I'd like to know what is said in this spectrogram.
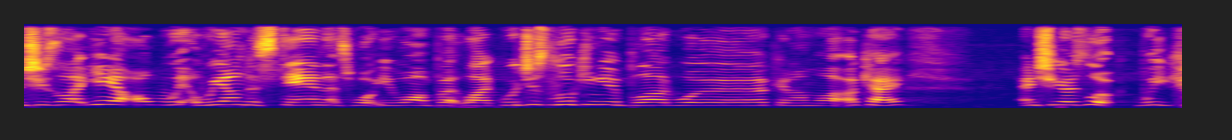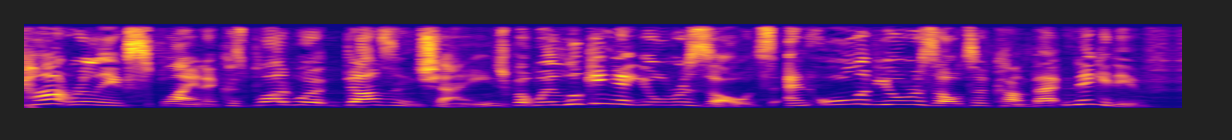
And she's like, yeah, oh, we understand that's what you want, but like, we're just looking at blood work. And I'm like, okay. And she goes, Look, we can't really explain it because blood work doesn't change, but we're looking at your results, and all of your results have come back negative.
